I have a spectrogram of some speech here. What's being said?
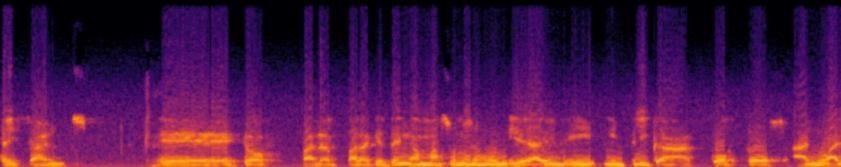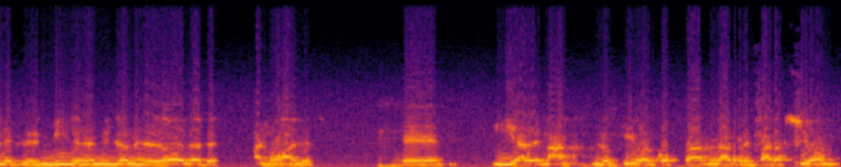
6 años. Eh, esto, para, para que tengan más o menos una idea, implica costos anuales de miles de millones de dólares anuales, eh, y además lo que iba a costar la reparación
